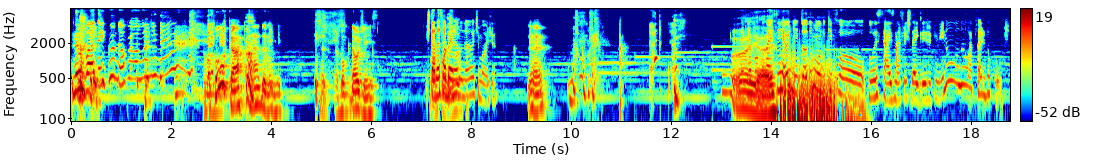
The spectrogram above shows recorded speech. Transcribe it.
Não bota isso não, pelo amor de Deus. Eu vou colocar, que nada, meu amigo. É, é bom que dá audiência. Está da Opa, soberano Isa. não, Timóteo? É. Daqui a Ai, pouco ai. vai se reunir todo mundo que for policiais na frente da igreja, que nem no, no episódio do coach.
